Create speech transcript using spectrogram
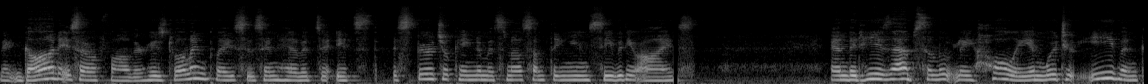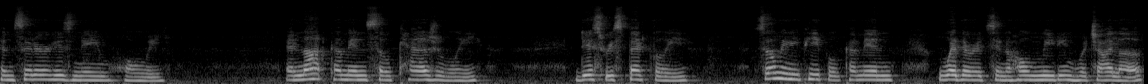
that God is our Father. His dwelling place is in heaven. It's a, it's a spiritual kingdom. It's not something you can see with your eyes. And that he is absolutely holy, and we're to even consider his name holy. And not come in so casually, disrespectfully. So many people come in, whether it's in a home meeting, which I love,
